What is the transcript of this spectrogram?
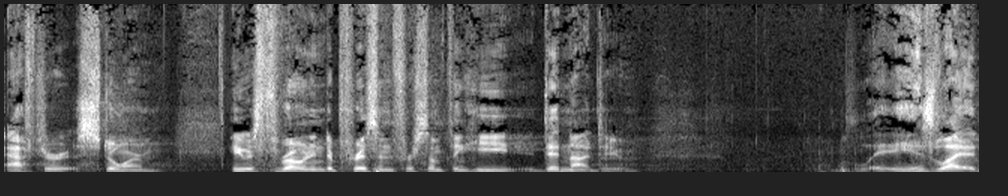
after storm. He was thrown into prison for something he did not do. His life,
